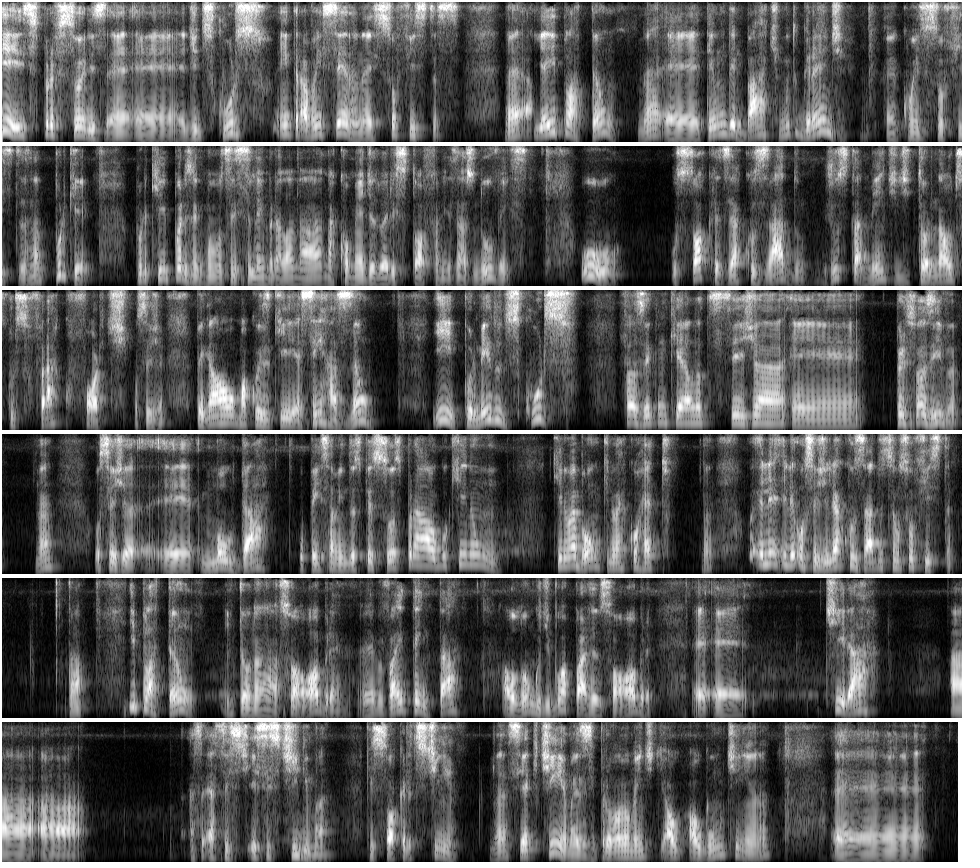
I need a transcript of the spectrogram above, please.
E esses professores é, é, de discurso entravam em cena, né, esses sofistas. Né? E aí Platão né, é, tem um debate muito grande é, com esses sofistas. Né? Por quê? Porque, por exemplo, como você se lembra lá na, na comédia do Aristófanes, As Nuvens, o, o Sócrates é acusado justamente de tornar o discurso fraco forte. Ou seja, pegar uma coisa que é sem razão e, por meio do discurso, fazer com que ela seja é, persuasiva. Né? Ou seja, é, moldar o pensamento das pessoas para algo que não, que não é bom, que não é correto. Né? Ele, ele, ou seja, ele é acusado de ser um sofista. Tá? E Platão, então, na sua obra, é, vai tentar, ao longo de boa parte da sua obra, é, é, tirar a, a, essa, esse estigma que Sócrates tinha. Né? Se é que tinha, mas assim, provavelmente algum tinha. Né?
